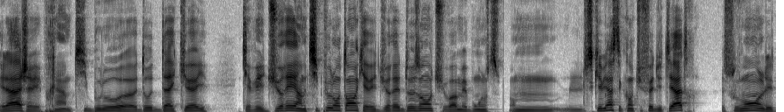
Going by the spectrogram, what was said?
Et là, j'avais pris un petit boulot euh, d'hôte d'accueil qui avait duré un petit peu longtemps, qui avait duré deux ans, tu vois. Mais bon, ce qui est bien, c'est quand tu fais du théâtre, souvent les,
